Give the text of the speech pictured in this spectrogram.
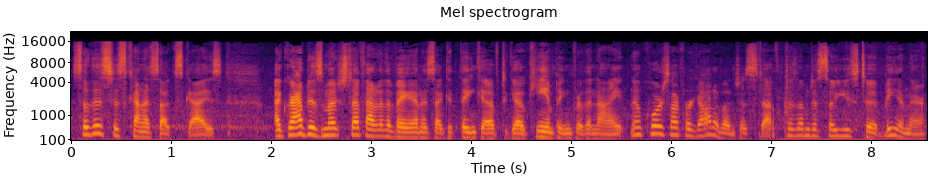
So this just kind of sucks, guys. I grabbed as much stuff out of the van as I could think of to go camping for the night. And of course I forgot a bunch of stuff because I'm just so used to it being there.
